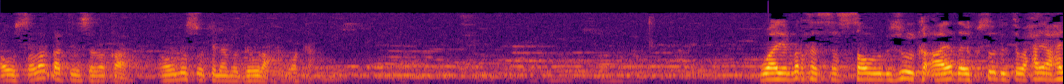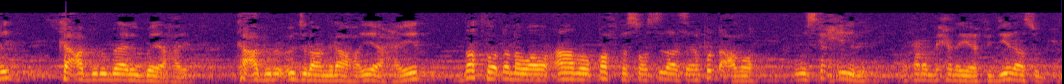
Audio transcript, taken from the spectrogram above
أو صدقة صدقة أو نصك لما قولها وكان waayo markasta sawr nusuulka aayadda ay ku soo dhigtay waxay ahayd kacab binu maalig bay ahayd. Kacab binu cujlaan idhaah ayay ahayd. Dadkao dhanna waa caamoo qof kastoo sidaas ay ku dhacdo wuu iska xiili wuxuuna bixinayaa fidyadaasuu bixin.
